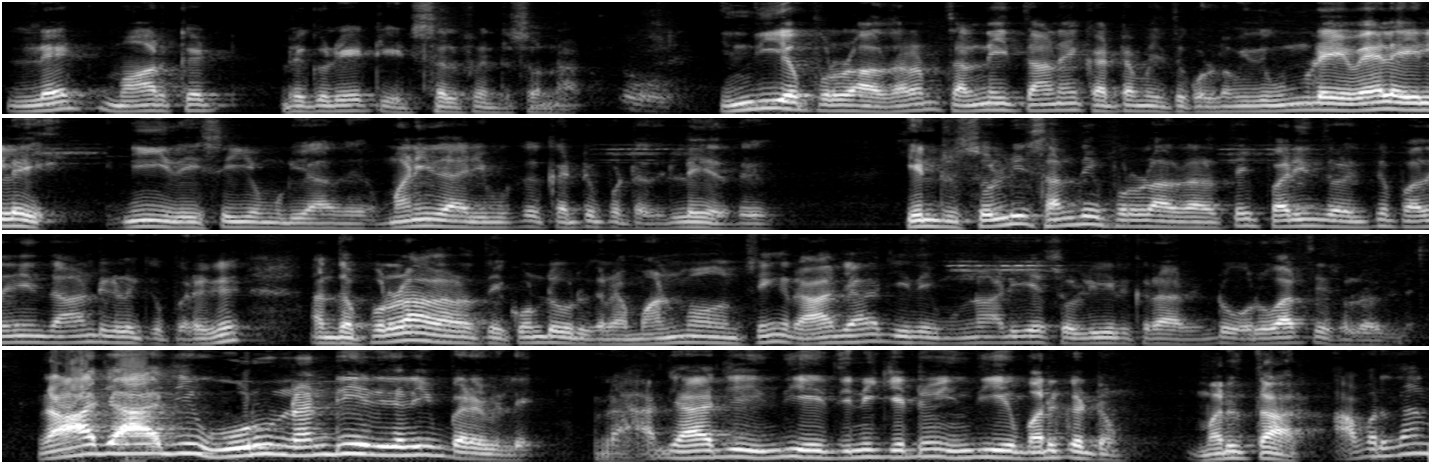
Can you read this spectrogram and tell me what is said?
லெட் மார்க்கெட் ரெகுலேட் இட் செல்ஃப் என்று சொன்னார். இந்திய பொருளாதாரம் தன்னைத்தானே கட்டமைத்து கொள்ளும். இது உன்னுடைய வேலை இல்லை. நீ இதை செய்ய முடியாது. மனித அறிவுக்கு கட்டுப்பட்டது இல்லை அது. என்று சொல்லி சந்தை பொருளாதாரத்தை பரிந்துரைத்து பதினைந்து ஆண்டுகளுக்கு பிறகு அந்த பொருளாதாரத்தை கொண்டு வருகிற மன்மோகன் சிங் ராஜாஜி இதை முன்னாடியே சொல்லியிருக்கிறார் என்று ஒரு வார்த்தை சொல்லவில்லை. ராஜாஜி ஒரு நன்றியறிதலையும் பெறவில்லை. ராஜாஜி இந்தியை திணிக்கட்டும் இந்தியை மறுக்கட்டும். மறுத்தார். அவர்தான்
